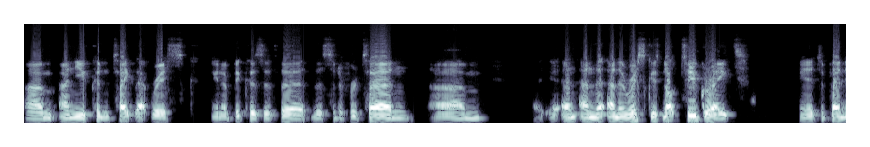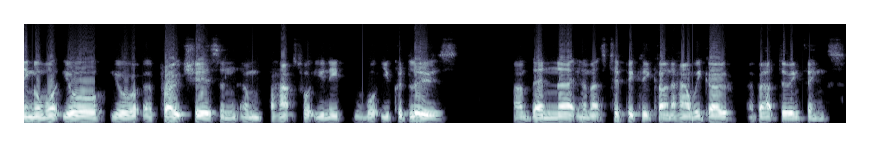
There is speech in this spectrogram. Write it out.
um, and you can take that risk, you know, because of the the sort of return, um, and and the, and the risk is not too great, you know, depending on what your your approach is and, and perhaps what you need, what you could lose. Um, then uh, you know that's typically kind of how we go about doing things.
